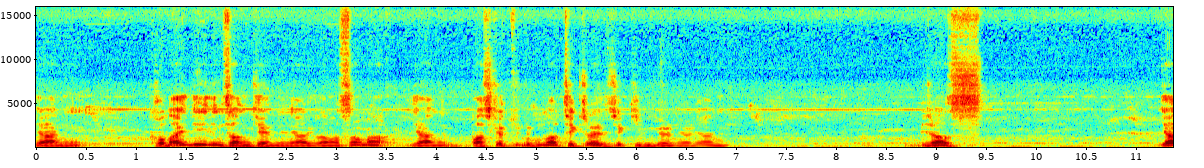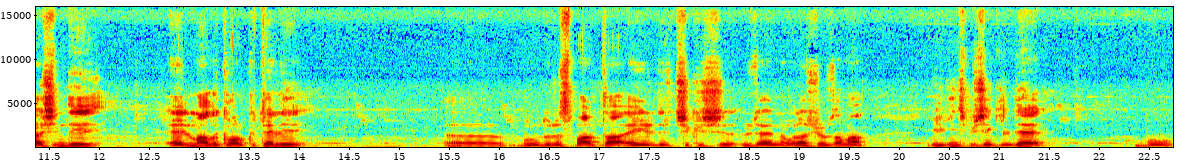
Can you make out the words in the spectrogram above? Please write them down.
yani kolay değil insanın kendini yargılaması ama yani başka türlü bunlar tekrar edecek gibi görünüyor yani. Biraz ya şimdi Elmalı Korkuteli e, Burdur Isparta Eğirdir çıkışı üzerine uğraşıyoruz ama ilginç bir şekilde bu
